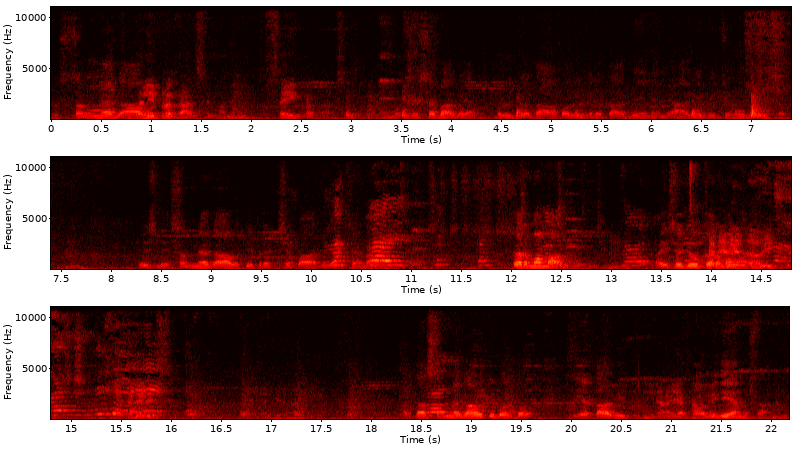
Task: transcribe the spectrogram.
तो सम्यक भली प्रकार से सही प्रकार से। मुझे सब आ गया। पवित्रता अपवित्रता देने में आगे पीछे हो गए सब। हम्म, तो इसलिए सम्यक आहुति प्रक्षेपादि लक्षण कर्म मार्ग। हम्म। ऐसे जो कर्म मार्ग। अर्थात सम्यक आवती बोल तो यथा विधि विधि अनुसार। हम्म,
